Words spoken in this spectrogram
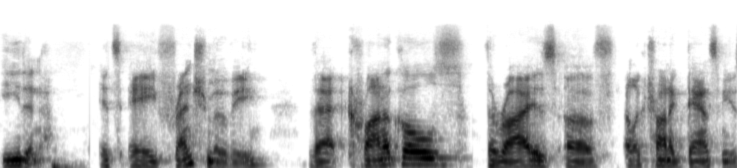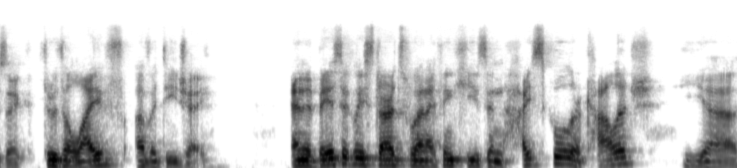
Eden. It's a French movie that chronicles the rise of electronic dance music through the life of a DJ. And it basically starts when I think he's in high school or college. He uh,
